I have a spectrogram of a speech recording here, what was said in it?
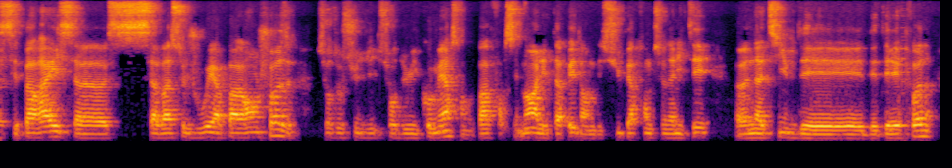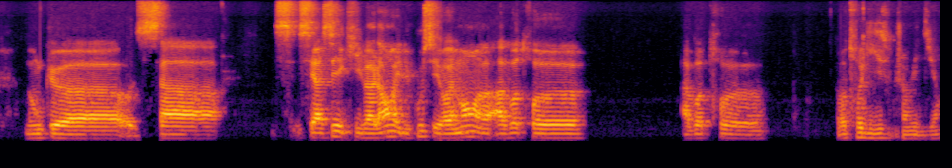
c'est pareil, ça, ça, va se jouer à pas grand-chose, surtout sur, sur du e-commerce. On ne va pas forcément aller taper dans des super fonctionnalités euh, natifs des, des, téléphones. Donc, euh, ça, c'est assez équivalent et du coup, c'est vraiment euh, à votre, à votre, votre guise, j'ai envie de dire.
